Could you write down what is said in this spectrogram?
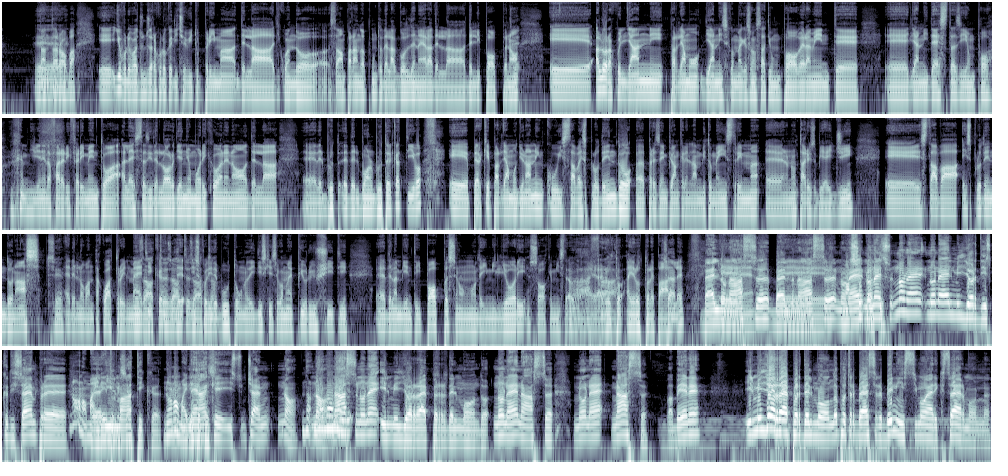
Tanta Eh, roba. E io volevo aggiungere a quello che dicevi tu prima della- di quando eh, stavamo parlando appunto della golden era della- dell'hip hop, no? E allora quegli anni, parliamo di anni secondo me che sono stati un po' veramente eh, gli anni d'estasi, un po' mi viene da fare riferimento a- all'estasi dell'oro di Ennio Morricone, no? Della, eh, del, brut- eh, del buono, il brutto e il cattivo, e perché parliamo di un anno in cui stava esplodendo, eh, per esempio anche nell'ambito mainstream, eh, Notorious B.I.G., e stava esplodendo Nas, Sì. è del 94 il Magic, Esatto, esatto, de- disco esatto. di debutto, uno dei dischi secondo me più riusciti eh, dell'ambiente hip hop, se non uno dei migliori. So che mi sta- Ah, hai, hai rotto, hai rotto le palle. Bello Eh, Nas, bello eh, Nas. Non è, non, è, non, è, non è il miglior disco di sempre. No, no, mai eh, detto il che Matic. Non ho mai detto che Neanche i stu- cioè, no, No, no, non ho mai Nas de- non è il miglior rapper del mondo. Non è Nas. Non è Nas. Va bene? Il miglior rapper del mondo potrebbe essere benissimo Eric Sermon.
